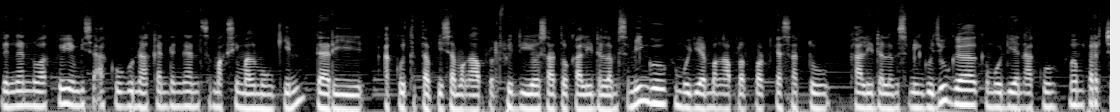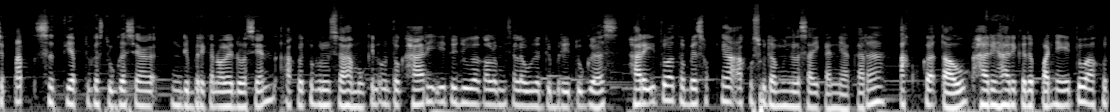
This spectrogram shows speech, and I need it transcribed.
dengan waktu yang bisa aku gunakan dengan semaksimal mungkin. Dari aku tetap bisa mengupload video satu kali dalam seminggu, kemudian mengupload podcast satu kali dalam seminggu juga, kemudian aku mempercepat setiap tugas-tugas yang diberikan oleh dosen. Aku tuh berusaha mungkin untuk hari itu juga kalau misalnya udah diberi tugas, hari itu atau besoknya aku sudah menyelesaikannya. Karena aku gak tahu hari-hari ke depannya itu aku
